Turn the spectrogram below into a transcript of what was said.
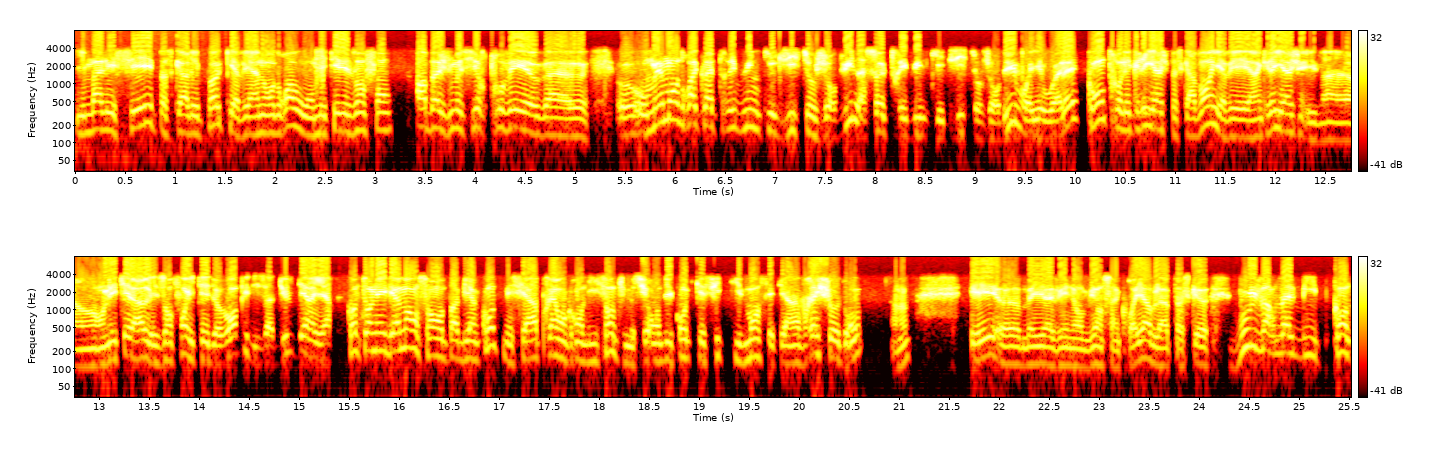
il m'a laissé parce qu'à l'époque, il y avait un endroit où on mettait les enfants. Ah ben je me suis retrouvé euh, bah, euh, au même endroit que la tribune qui existe aujourd'hui, la seule tribune qui existe aujourd'hui, vous voyez où elle est, contre le grillage, parce qu'avant il y avait un grillage. Et ben, on était là, les enfants étaient devant, puis les adultes derrière. Quand on est gamin, on s'en rend pas bien compte, mais c'est après en grandissant que je me suis rendu compte qu'effectivement c'était un vrai chaudron. Hein. Et euh, mais il y avait une ambiance incroyable hein, parce que boulevard Valby, quand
